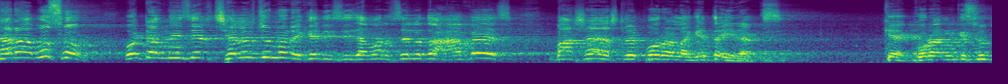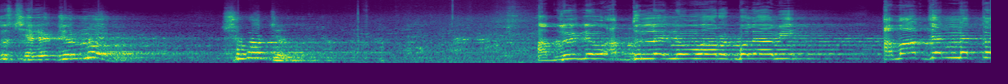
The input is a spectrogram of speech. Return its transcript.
সারা বছর, ওইটা নিজের ছেলের জন্য রেখে দিছি, যে আমার ছেলে তো হাফেজ, বাসায় আসলে পড়া লাগে তাই রাখছি। কে, কোরআন কি শুধু ছেলের জন্য? সবার জন্য। আব্দুল্লাহ আব্দুল্লাহ মুবারক বলে আমি, আমার জান্নাতটা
